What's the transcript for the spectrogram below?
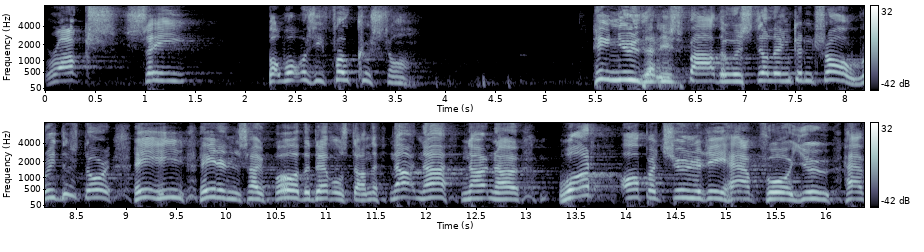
rocks, sea, but what was he focused on? He knew that his father was still in control. Read the story. He, he, he didn't say, oh, the devil's done that. No, no, no, no. What opportunity have for you have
